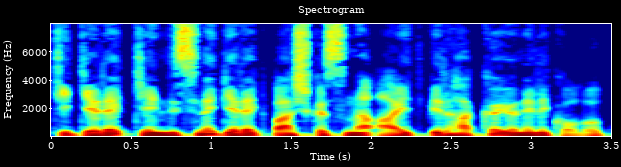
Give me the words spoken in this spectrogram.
Ki gerek kendisine gerek başkasına ait bir hakka yönelik olup,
